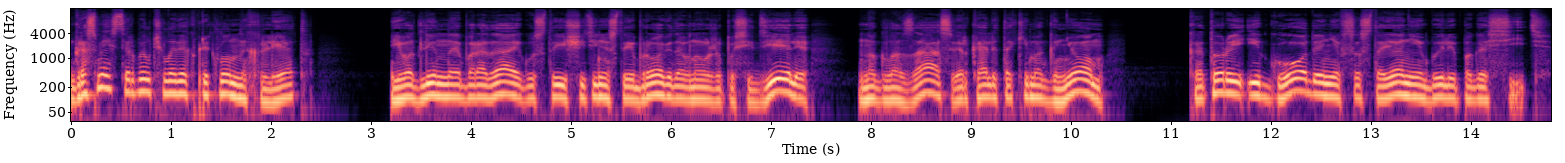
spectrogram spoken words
Гроссмейстер был человек преклонных лет, его длинная борода и густые щетинистые брови давно уже посидели, но глаза сверкали таким огнем, который и годы не в состоянии были погасить.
